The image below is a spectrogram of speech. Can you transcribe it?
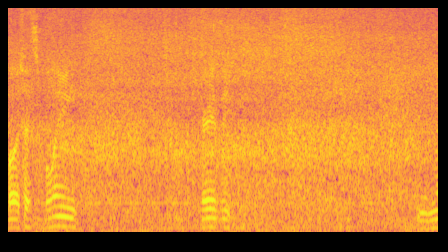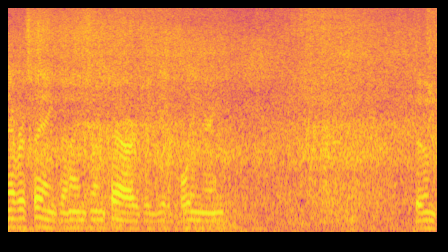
But it's bling. Crazy. You never think behind Trump Towers you get a bling ring. Boom.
